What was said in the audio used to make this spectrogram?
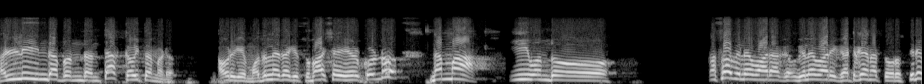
ಹಳ್ಳಿಯಿಂದ ಬಂದಂತ ಕವಿತಾ ಮೇಡಮ್ ಅವರಿಗೆ ಮೊದಲನೇದಾಗಿ ಶುಭಾಶಯ ಹೇಳ್ಕೊಂಡು ನಮ್ಮ ಈ ಒಂದು ಕಸ ವಿಲೇವಾರ, ವಿಲೇವಾರಿ ಘಟಕನ ತೋರಿಸ್ತೀನಿ.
